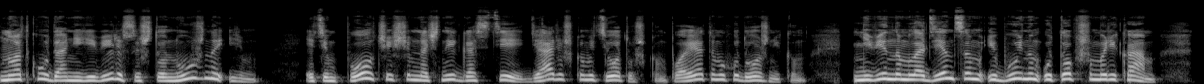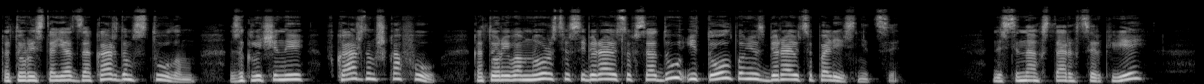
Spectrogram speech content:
Но откуда они явились и что нужно им, этим полчищем ночных гостей, дядюшкам и тетушкам, поэтам и художникам, невинным младенцам и буйным утопшим морякам, которые стоят за каждым стулом, заключены в каждом шкафу, которые во множестве собираются в саду и толпами взбираются по лестнице. На стенах старых церквей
